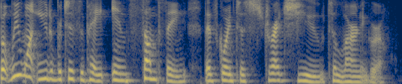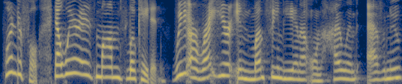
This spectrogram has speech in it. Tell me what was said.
But we want you to participate in something that's going to stretch you to learn and grow. Wonderful. Now, where is Mom's located? We are right here in Muncie, Indiana on Highland Avenue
